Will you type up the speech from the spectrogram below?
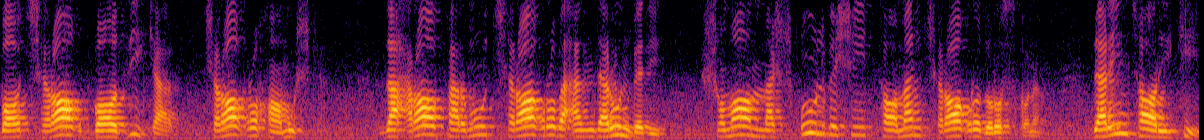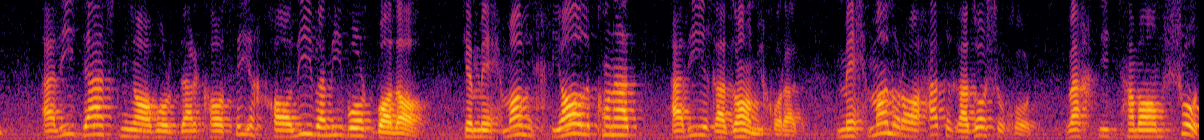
با چراغ بازی کرد. چراغ رو خاموش کرد. زهرا فرمود چراغ رو به اندرون بدید. شما مشغول بشید تا من چراغ رو درست کنم. در این تاریکی علی دست می آورد در کاسه خالی و می برد بالا. که مهمان خیال کند علی غذا می خورد. مهمان راحت غذاشو خورد. وقتی تمام شد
